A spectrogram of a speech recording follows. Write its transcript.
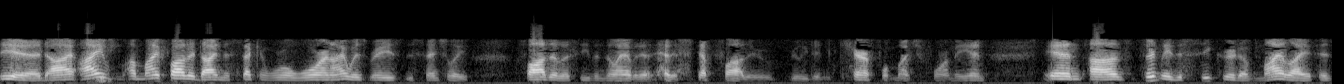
did. I, I uh, my father died in the Second World War, and I was raised essentially fatherless, even though I had a, had a stepfather who really didn't care for much for me. And and uh, certainly the secret of my life has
